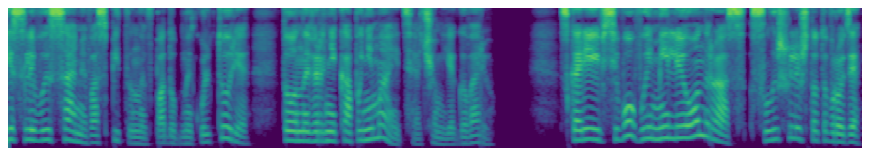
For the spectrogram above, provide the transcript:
Если вы сами воспитаны в подобной культуре, то наверняка понимаете, о чем я говорю. Скорее всего, вы миллион раз слышали что-то вроде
